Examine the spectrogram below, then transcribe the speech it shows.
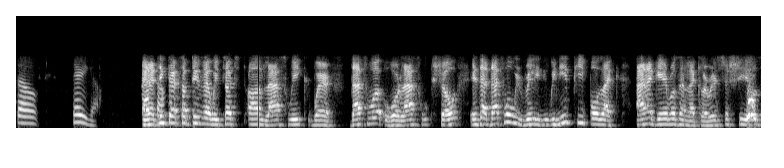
So there you go. And I think that's something that we touched on last week, where that's what or last show is that that's what we really need. We need people like Hanna Gabriels and like Claressa Shields,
